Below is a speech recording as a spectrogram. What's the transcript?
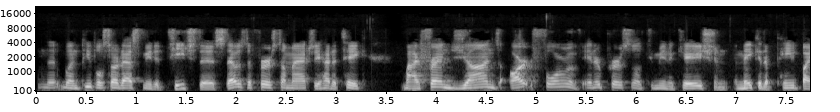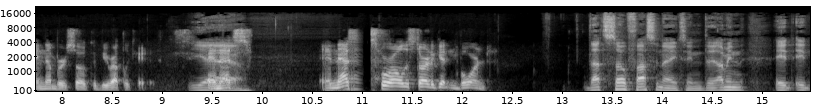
when people started asking me to teach this, that was the first time I actually had to take my friend John's art form of interpersonal communication and make it a paint by number so it could be replicated. Yeah, and that's and that's where all this started getting born. That's so fascinating. I mean, it, it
